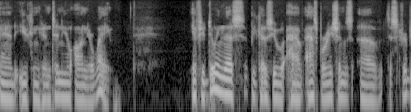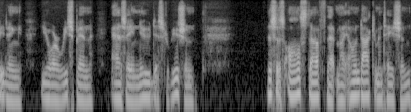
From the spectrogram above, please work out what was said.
and you can continue on your way. If you're doing this because you have aspirations of distributing your respin as a new distribution. This is all stuff that my own documentation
